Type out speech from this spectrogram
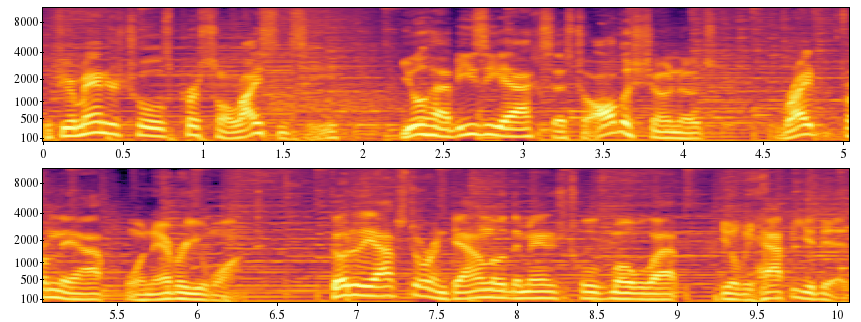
if you're Manager Tools personal licensee, you'll have easy access to all the show notes right from the app whenever you want. Go to the App Store and download the Manager Tools mobile app. You'll be happy you did.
